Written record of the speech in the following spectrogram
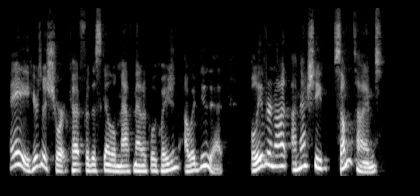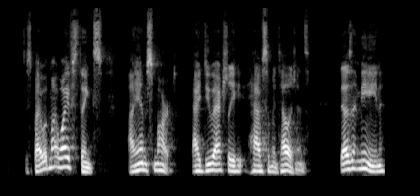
hey, here's a shortcut for this little mathematical equation. I would do that. Believe it or not, I'm actually sometimes, despite what my wife thinks, I am smart. I do actually have some intelligence. Doesn't mean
